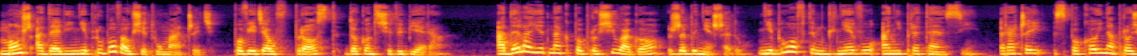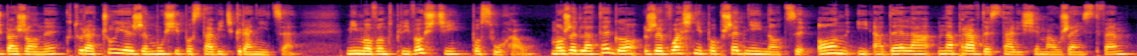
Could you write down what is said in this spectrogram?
Mąż Adeli nie próbował się tłumaczyć, powiedział wprost, dokąd się wybiera. Adela jednak poprosiła go, żeby nie szedł. Nie było w tym gniewu ani pretensji, raczej spokojna prośba żony, która czuje, że musi postawić granice. Mimo wątpliwości posłuchał. Może dlatego, że właśnie poprzedniej nocy on i Adela naprawdę stali się małżeństwem,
